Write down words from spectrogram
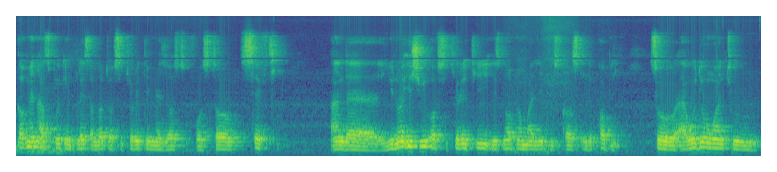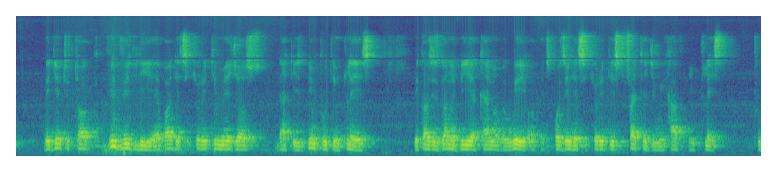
government has put in place a lot of security measures to forestall safety. And, uh, you know, issue of security is not normally discussed in the public. So I wouldn't want to begin to talk vividly about the security measures that is being put in place because it's going to be a kind of a way of exposing the security strategy we have in place to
